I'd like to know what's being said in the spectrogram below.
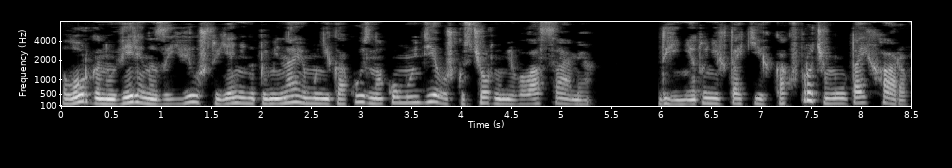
Лорган уверенно заявил, что я не напоминаю ему никакую знакомую девушку с черными волосами. Да и нет у них таких, как, впрочем, у Тайхаров.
